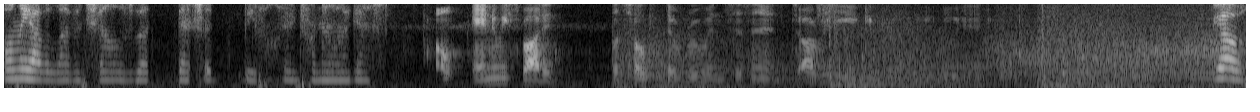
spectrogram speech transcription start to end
only have 11 shells, but that should be fine for now, I guess. Oh, enemy spotted. Let's hope the ruins isn't already completely looted. Yo,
